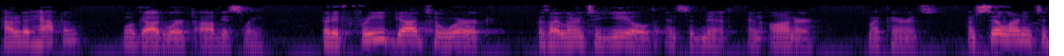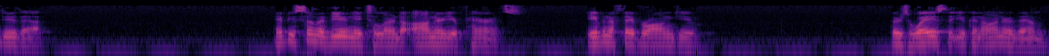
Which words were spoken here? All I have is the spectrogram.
How did it happen? Well, God worked, obviously. But it freed God to work as I learned to yield and submit and honor my parents. I'm still learning to do that. Maybe some of you need to learn to honor your parents, even if they've wronged you. There's ways that you can honor them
